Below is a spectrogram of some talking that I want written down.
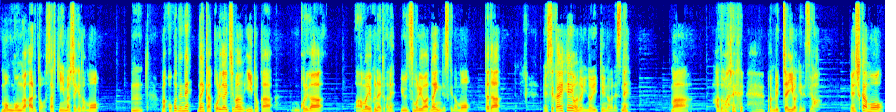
文言があるとさっき言いましたけども、うん。まあ、ここでね、何かこれが一番いいとか、これがあんま良くないとかね、言うつもりはないんですけども、ただ、世界平和の祈りっていうのはですね、まあ、波動がね、めっちゃいいわけですよ。えしかも、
